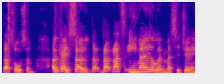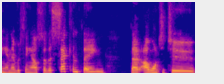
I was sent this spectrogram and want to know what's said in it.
That's awesome. Okay, so that, that that's email and messaging and everything else. So the second thing that I wanted to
